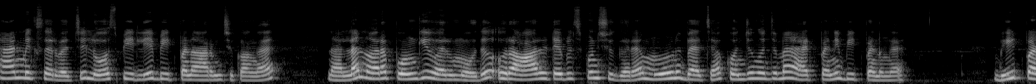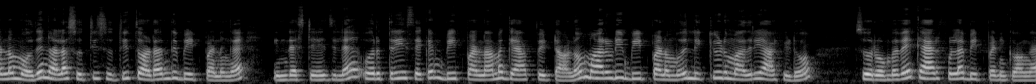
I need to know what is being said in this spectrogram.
ஹேண்ட் மிக்சர் வச்சு லோ ஸ்பீட்லேயே பீட் பண்ண ஆரம்பிச்சுக்கோங்க. நல்லா நுர பொங்கி வரும்போது ஒரு ஆறு டேபிள் ஸ்பூன் சுகரை மூணு பேட்சாக கொஞ்சம் கொஞ்சமாக ஆட் பண்ணி பீட் பண்ணுங்கள் பீட் பண்ணும்போது நல்லா சுற்றி சுற்றி தொடர்ந்து பீட் பண்ணுங்கள் இந்த ஸ்டேஜில் ஒரு த்ரீ செகண்ட் பீட் பண்ணாமல் கேப் விட்டாலும் மறுபடியும் பீட் பண்ணும்போது லிக்யூடு மாதிரி ஆகிடும். ஸோ ரொம்பவே கேர்ஃபுல்லாக பீட் பண்ணிக்கோங்க.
